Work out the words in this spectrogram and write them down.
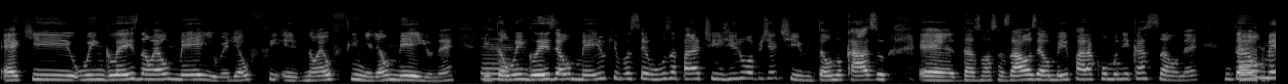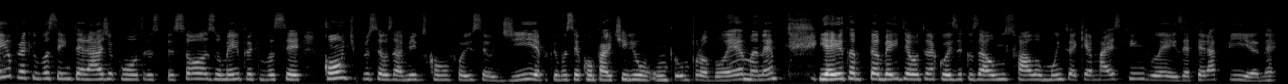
é que o inglês não é o meio, ele é o fim, ele não é o fim, ele é o meio, né? É. Então o inglês é o meio que você usa para atingir o objetivo. Então, no caso é, das nossas aulas, é o meio para a comunicação, né? Então, é, é o meio para que você interaja com outras pessoas, o meio para que você conte para os seus amigos como foi o seu dia, para que você compartilhe um, um, um problema, né? E aí também tem outra coisa que os alunos falam muito, é que é mais que inglês, é terapia, né?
